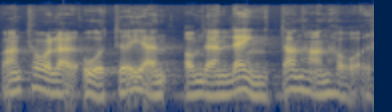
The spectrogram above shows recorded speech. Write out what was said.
och han talar återigen om den längtan han har.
